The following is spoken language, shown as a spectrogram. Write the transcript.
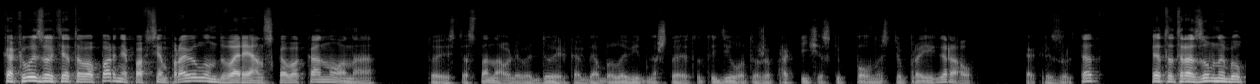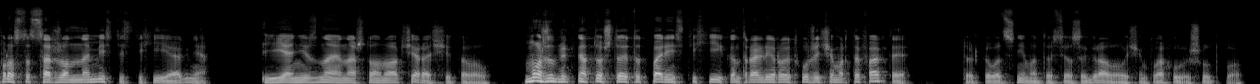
как вызвать этого парня по всем правилам дворянского канона. То есть останавливать дуэль, когда было видно, что этот идиот уже практически полностью проиграл. Как результат, этот разумный был просто сожжен на месте стихии огня. И я не знаю, на что он вообще рассчитывал. Может быть, на то, что этот парень стихии контролирует хуже, чем артефакты? Только вот с ним это все сыграло очень плохую шутку.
